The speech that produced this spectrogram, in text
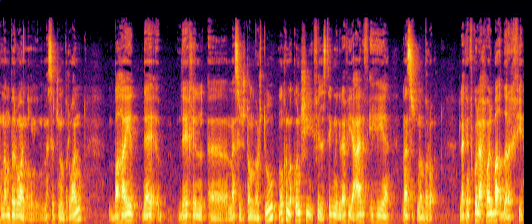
number 1 يعني ال message number 1 ب hide داخل message number 2 ممكن ما يكونش في ال steganography عارف إيه هي message number 1 لكن في كل الأحوال بقدر أخفيها.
